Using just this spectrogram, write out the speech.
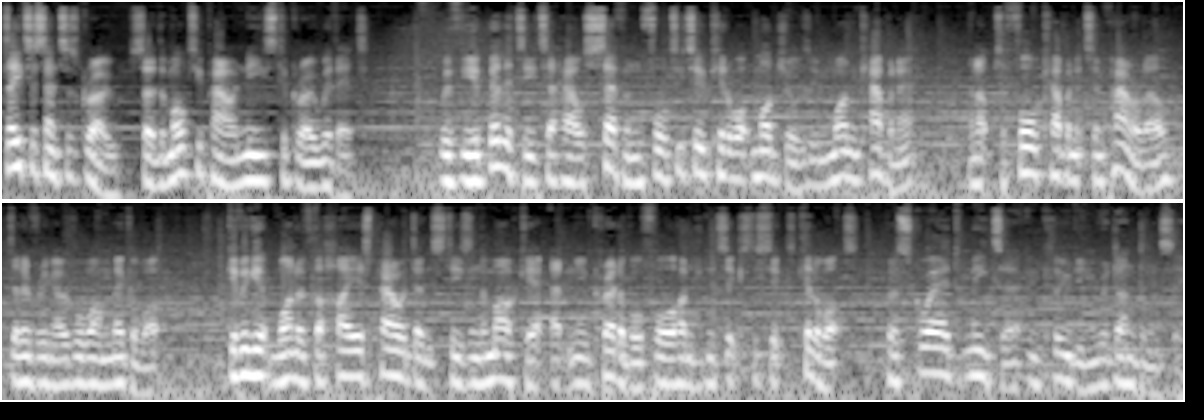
Data centers grow, so the multi-power needs to grow with it. With the ability to house seven 42 kilowatt modules in one cabinet and up to four cabinets in parallel, delivering over 1 megawatt, giving it one of the highest power densities in the market at an incredible 466 kilowatts per squared meter, including redundancy.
